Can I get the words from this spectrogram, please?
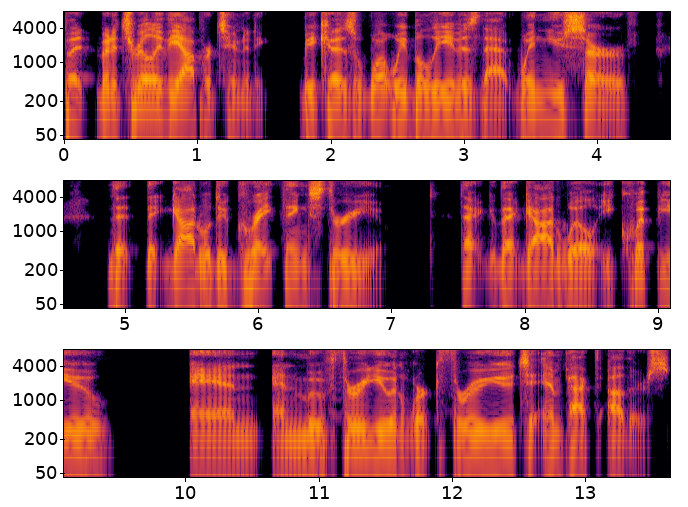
but but it's really the opportunity because what we believe is that when you serve that that God will do great things through you. That that God will equip you and and move through you and work through you to impact others.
